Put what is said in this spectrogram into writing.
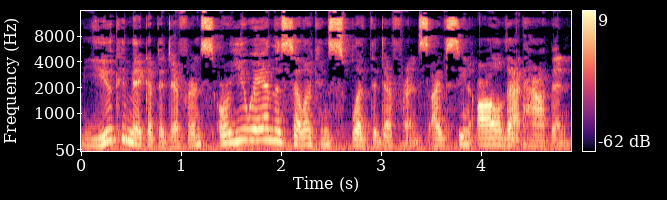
you can make up the difference, or you and the seller can split the difference. I've seen all of that happen.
